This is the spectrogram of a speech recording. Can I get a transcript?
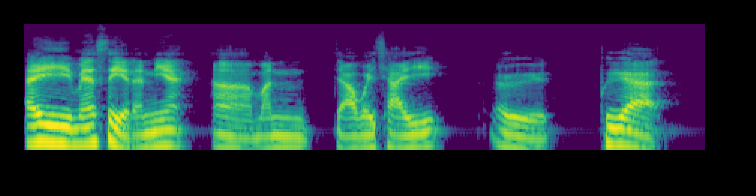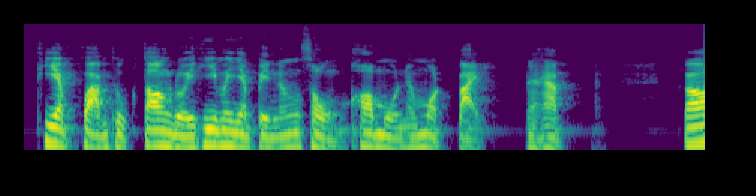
ไอ้ message อันเนี้ยอ่ามันจะเอาไว้ใช้ เออเพื่อเทียบความถูกต้องโดยที่ไม่จำเป็นต้องส่งข้อมูลทั้งหมดไปนะครับ ก็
